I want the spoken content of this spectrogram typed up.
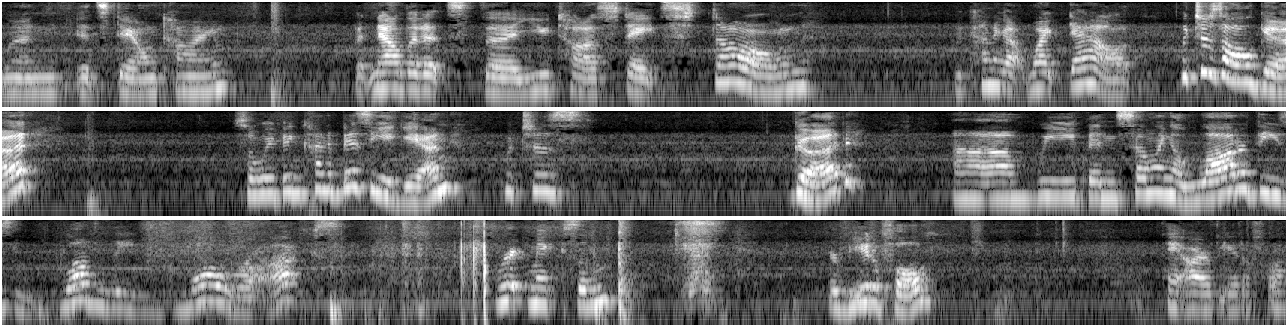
when it's downtime. But now that it's the Utah State Stone, we kind of got wiped out, which is all good. So we've been kind of busy again, which is good. Um, we've been selling a lot of these lovely wall rocks. Rick makes them. They're beautiful. They are beautiful.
